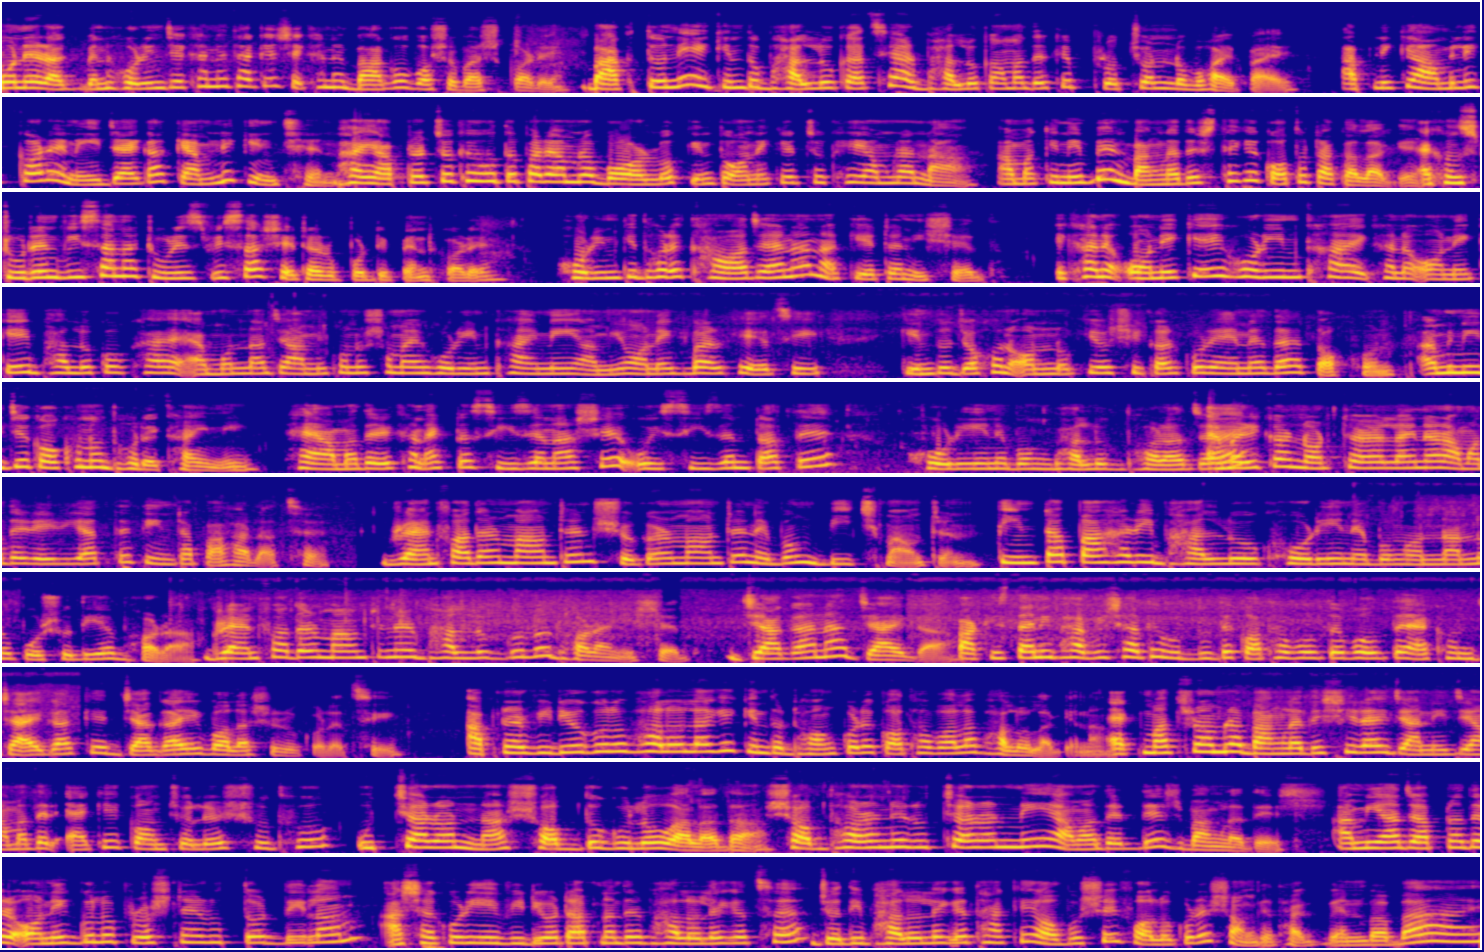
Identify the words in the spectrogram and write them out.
মনে রাখবেন, হরিণ যেখানে থাকে সেখানে বাঘও বসবাস করে। বাঘ তো নেই, কিন্তু ভাল্লুক আছে আর ভাল্লুক আমাদেরকে প্রচণ্ড ভয় পায়। আপনি কি আমলিক করেন? এই জায়গা কেমনে কিনছেন? ভাই, আপনার চোখে হতে পারে আমরা বড়লোক, কিন্তু অনেকের চোখেই আমরা না। আমাকে নেবেন? বাংলাদেশ থেকে কত টাকা লাগে? এখন স্টুডেন্ট ভিসা না ট্যুরিস্ট ভিসা, সেটার উপর ডিপেন্ড করে। হরিণ কি ধরে খাওয়া যায় না, নাকি এটা নিষেধ? এখানে অনেকেই হরিণ খায়, এখানে অনেকেই ভালুকও খায়। এমন না যে আমি কোনো সময় হরিণ খাইনি, আমিও অনেকবার খেয়েছি। কিন্তু যখন অন্য কেউ শিকার করে এনে দেয় তখন। আমি নিজে কখনো ধরে খাইনি। হ্যাঁ আমাদের এখানে একটা সিজন আসে। ওই সিজনটাতে হরিণ এবং ভালুক ধরা যায়। আমেরিকার নর্থ ক্যারোলাইনার আমাদের এরিয়াতে তিনটা পাহাড় আছে। গ্র্যান্ডফাদার মাউন্টেন, সুগার মাউন্টেন এবং বিচ মাউন্টেন। তিনটা পাহাড়ই ভাল্লুক হরিণ এবং অন্যান্য পশু দিয়ে ভরা। গ্র্যান্ডফাদার মাউন্টেনের ভাল্লুকগুলো ধরা নিষেধ। জাগা না জায়গা। পাকিস্তানি ভাবির সাথে উর্দুতে কথা বলতে বলতে এখন জায়গাকে জাগাই বলা শুরু করেছি। আপনার ভিডিওগুলো ভালো লাগে কিন্তু ঢং করে কথা বলা ভালো লাগে না। একমাত্র আমরা বাংলাদেশিরাই জানি যে আমাদের এক এক অঞ্চলের শুধু উচ্চারণ না, শব্দগুলোও আলাদা। সব ধরনের উচ্চারণ নিয়ে আমাদের দেশ বাংলাদেশ। আমি আজ আপনাদের অনেকগুলো প্রশ্নের উত্তর দিলাম। আশা করি এই ভিডিওটা আপনাদের ভালো লেগেছে। যদি ভালো লেগে থাকে, অবশ্যই ফলো করে সঙ্গে থাকবেন। বা বাই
